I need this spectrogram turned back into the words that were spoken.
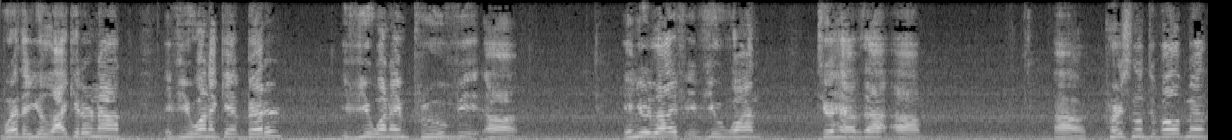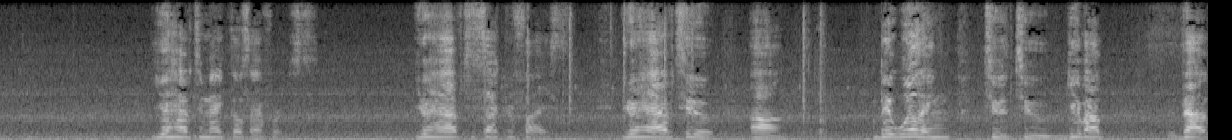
Whether you like it or not, if you want to get better, if you want to improve uh, in your life, if you want to have that uh, uh, personal development, you have to make those efforts. You have to sacrifice. You have to uh, be willing to to give up that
